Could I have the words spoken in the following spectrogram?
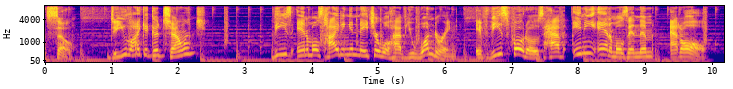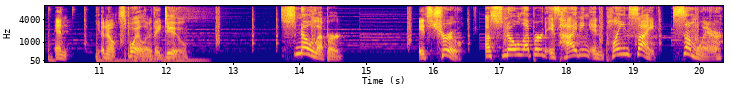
So, do you like a good challenge? These animals hiding in nature will have you wondering if these photos have any animals in them at all. And, you know, spoiler, they do. Snow leopard. It's true. A snow leopard is hiding in plain sight somewhere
